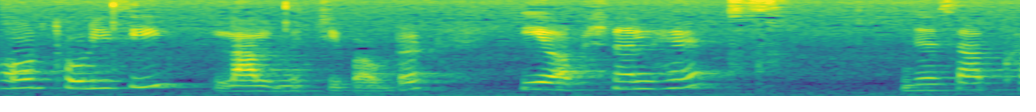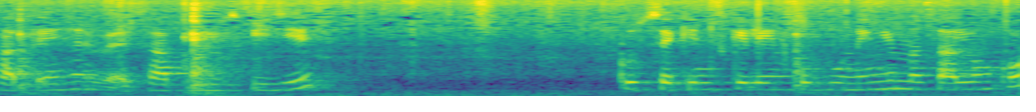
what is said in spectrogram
और थोड़ी सी लाल मिर्ची पाउडर। ये ऑप्शनल है। जैसा आप खाते हैं, वैसा आप यूज़ कीजिए। कुछ सेकंड्स के लिए इनको भूनेंगे मसालों को।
